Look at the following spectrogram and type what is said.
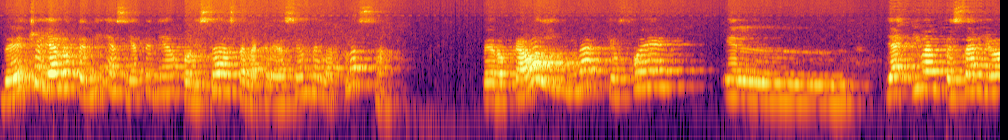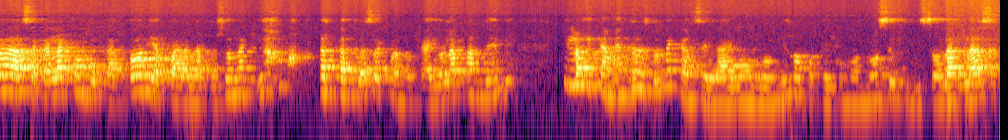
De hecho, ya lo tenía, sí, ya tenía autorizado hasta la creación de la plaza. Pero cabal, mira, que fue el ya iba a empezar yo a sacar la convocatoria para la persona que iba a la plaza cuando cayó la pandemia y lógicamente después me cancelaron lo mismo porque como no se utilizó la plaza.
